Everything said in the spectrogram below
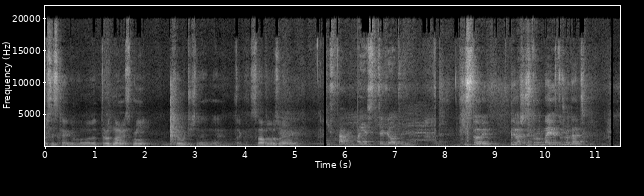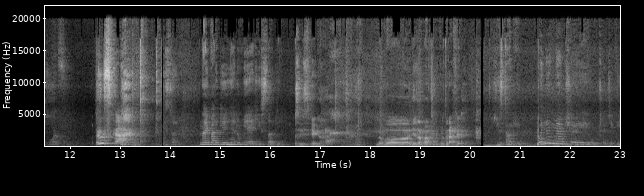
Rosyjskiego, bo trudno jest mi się uczyć, no nie tak słabo rozumiem go. Historia, bo jest trudny. Historii, ponieważ jest trudna i jest dużo dat. Ruska. Historia. Najbardziej nie lubię historii. Rosyjskiego. No bo nie za bardzo go potrafię. Historii. Bo nie umiem się jej uczyć i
